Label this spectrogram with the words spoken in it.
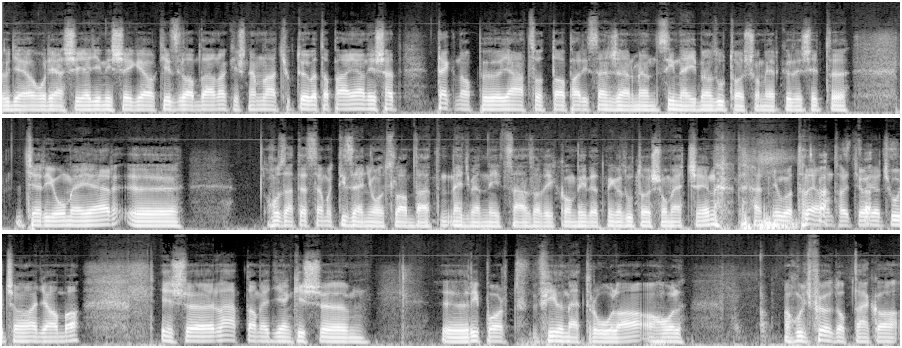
ugye óriási egyénisége a kézilabdának, és nem látjuk többet a pályán, és hát tegnap játszotta a Paris Saint-Germain színeiben az utolsó mérkőzését Thierry Omeyer, hozzáteszem, hogy 18 labdát 44 on védett még az utolsó meccsén, tehát nyugodtan elmondhatja, hogy a csúcson hagyja abba. És láttam egy ilyen kis report filmet róla, ahol ahogy földobták a,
